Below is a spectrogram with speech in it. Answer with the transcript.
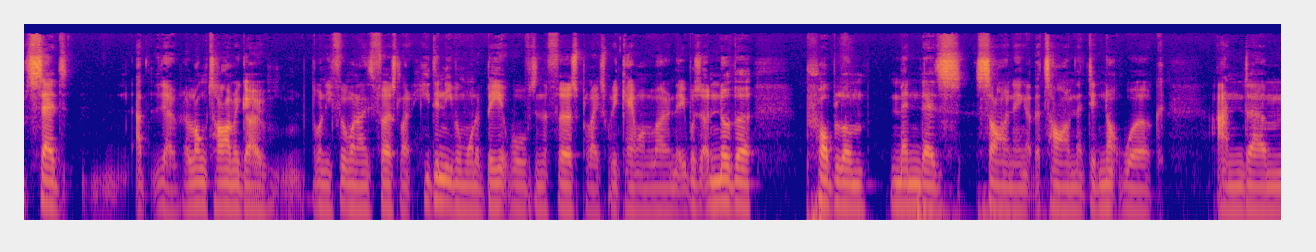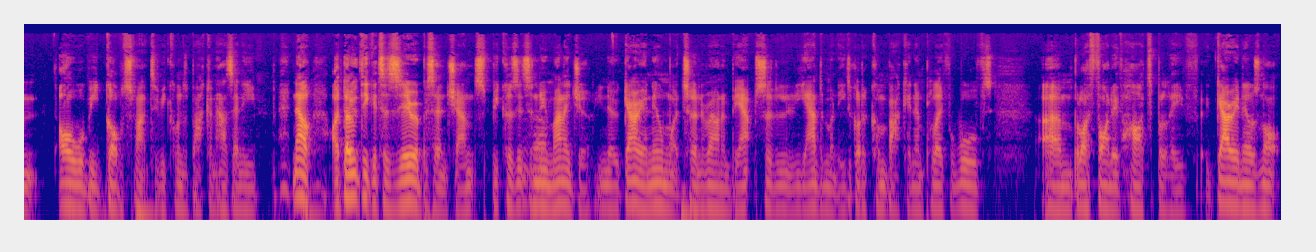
said, you know, a long time ago when he when on his first loan, he didn't even want to be at Wolves in the first place when he came on loan. It was another problem Mendes signing at the time that did not work, and um, I will be gobsmacked if he comes back and has any. Now, I don't think it's a zero percent chance because it's a new manager. You know, Gary O'Neil might turn around and be absolutely adamant he's got to come back in and play for Wolves. Um, but I find it hard to believe. Gary O'Neil's not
